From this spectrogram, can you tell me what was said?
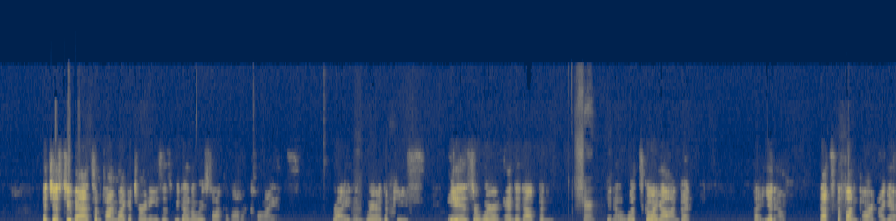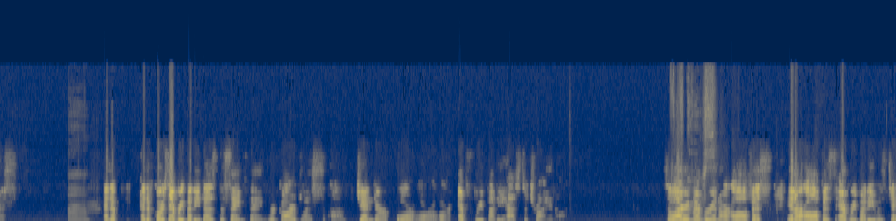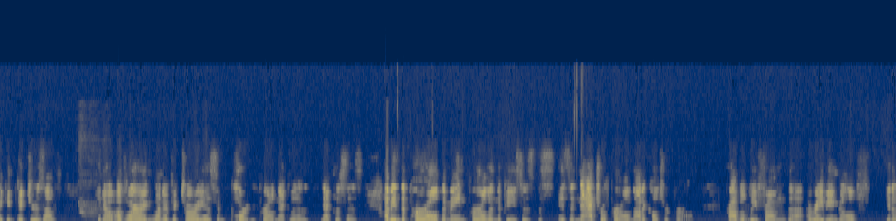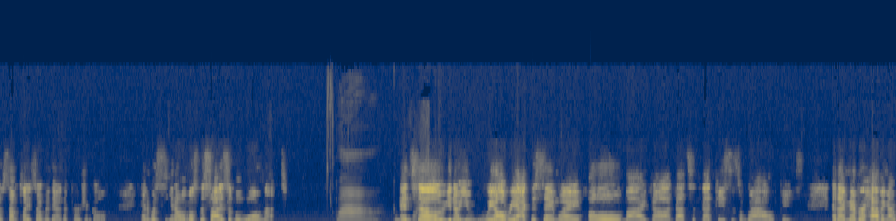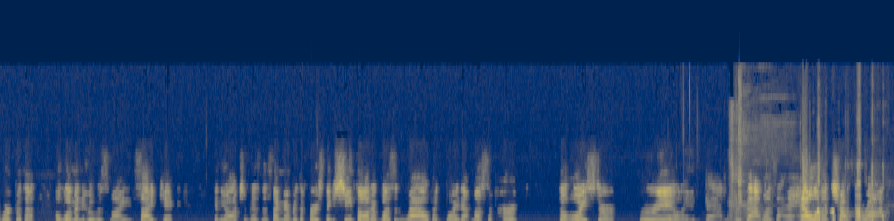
It's just too bad sometimes, like attorneys, is we don't always talk about our clients, right, and where the piece is or where it ended up and sure. you know what's going on. But but you know that's the fun part i guess. Wow. And and of course everybody does the same thing regardless of gender or or or. Everybody has to try it on. So of i remember course. in our office in our office everybody was taking pictures of you know, of wearing one of Victoria's important pearl necklace, necklaces. I mean, the pearl, the main pearl in the piece is this is a natural pearl, not a cultured pearl, probably from the Arabian Gulf, you know, someplace over there, the Persian Gulf, and it was, you know, almost the size of a walnut. Wow. And Wow. so, you know, you we all react the same way. Oh my God, that's that piece is a wow piece. And I remember having I worked with a, a woman who was my sidekick in the auction business. I remember the first thing she thought of wasn't wow, but boy, that must have hurt the oyster really badly. That was a hell of a chunk of rock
